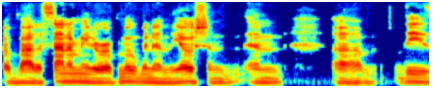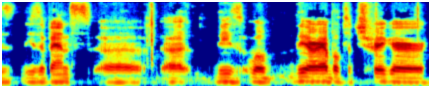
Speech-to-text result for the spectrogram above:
about a centimeter of movement in the ocean and um, these these events uh, uh, these will they are able to trigger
